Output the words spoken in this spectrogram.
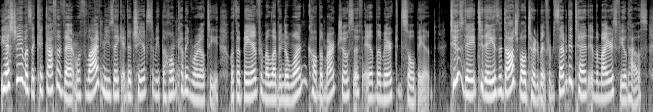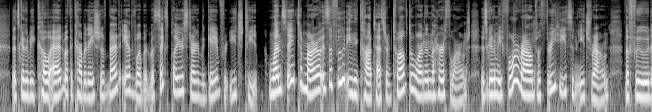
Yesterday was a kickoff event with live music and a chance to meet the homecoming royalty with a band from 11 to 1 called the Mark Joseph and the American Soul Band. Tuesday, today is a dodgeball tournament from 7 to 10 in the Myers Fieldhouse. That's going to be co ed with a combination of men and women, with six players starting the game for each team. Wednesday, tomorrow, is the food eating contest from 12 to 1 in the Hearth Lounge. There's going to be four rounds with three heats in each round. The food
